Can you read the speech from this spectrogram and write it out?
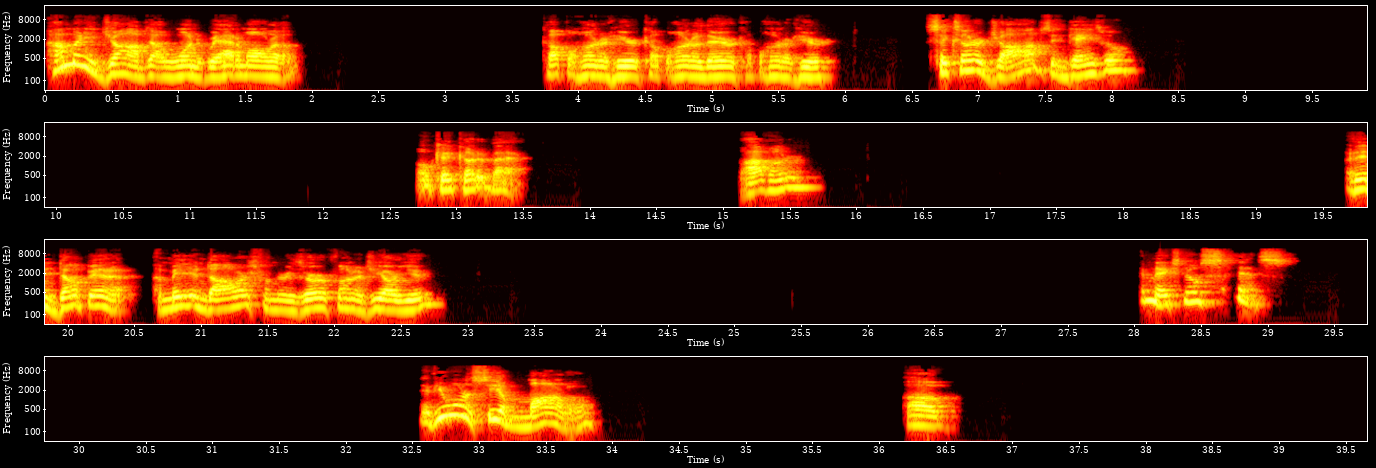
How many jobs, I wonder, we add them all up? couple hundred here, a couple hundred there, a couple hundred here. 600 jobs in Gainesville? Okay, cut it back. 500? I didn't dump in a, a million dollars from the reserve fund of GRU. It makes no sense. If you want to see a model of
